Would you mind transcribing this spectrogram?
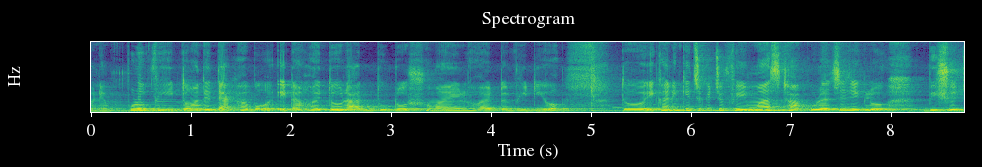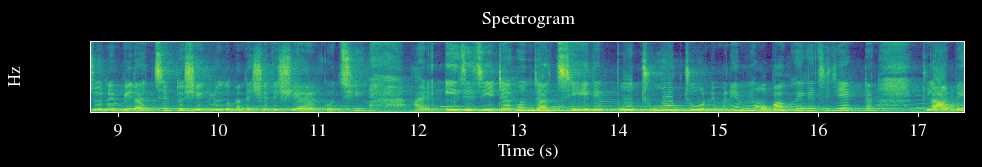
মানে পুরো ভিড় তোমাদের দেখাবো। এটা হয়তো রাত দুটোর সময়ের হয়তো ভিডিও। তো এখানে কিছু কিছু ফেমাস ঠাকুর আছে যেগুলো বিসর্জনে বেরাচ্ছে তো সেগুলো তোমাদের সাথে শেয়ার করছি। আর এই যে যেটা এখন যাচ্ছে, এদের প্রচুর জন মানে আমি অবাক হয়ে গেছি যে একটা ক্লাবে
